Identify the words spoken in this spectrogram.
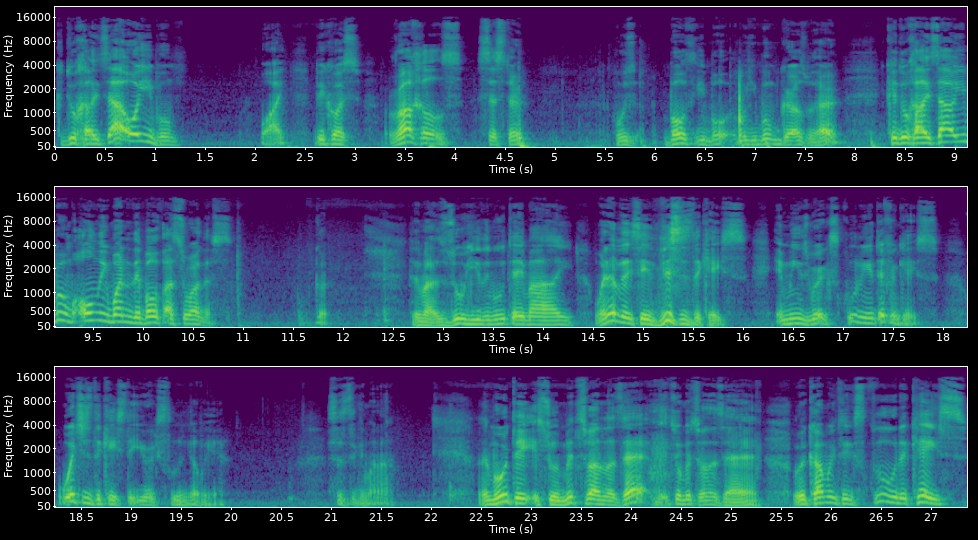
could do chalitza or yibum. Why? Because Rachel's sister, who's both yibum girls with her, could do chalitza or yibum only when they both asur on this. Whenever they say this is the case, it means we're excluding a different case. Which is the case that you're excluding over here? Says the Gemara. We're coming to exclude a case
